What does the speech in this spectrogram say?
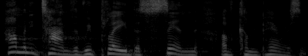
How many times have we played the sin of comparison?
